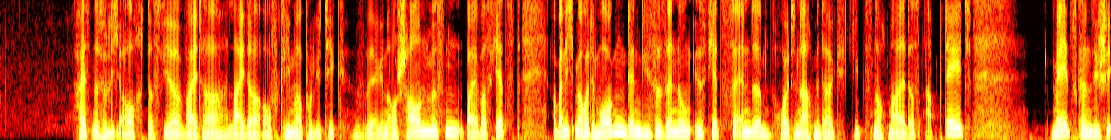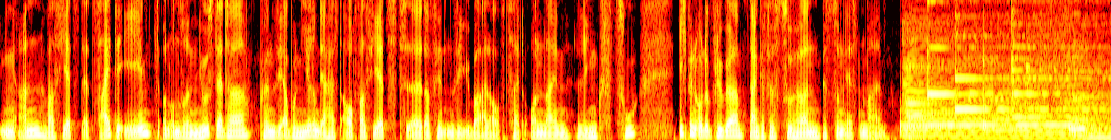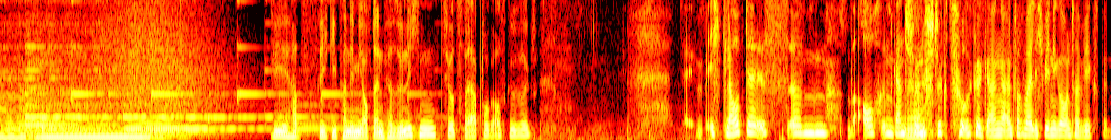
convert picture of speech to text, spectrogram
Heißt natürlich auch, dass wir weiter leider auf Klimapolitik sehr genau schauen müssen bei Was Jetzt. Aber nicht mehr heute Morgen, denn diese Sendung ist jetzt zu Ende. Heute Nachmittag gibt es nochmal das Update. Mails können Sie schicken an wasjetzt.zeit.de und unseren Newsletter können Sie abonnieren. Der heißt auch Was Jetzt. Äh, da finden Sie überall auf Zeit Online Links zu. Ich bin Ole Pflüger. Danke fürs Zuhören. Bis zum nächsten Mal. Wie hat sich die Pandemie auf deinen persönlichen CO2-Abdruck ausgewirkt? Ich glaube, der ist ähm, auch ein ganz ja. schönes Stück zurückgegangen, einfach weil ich weniger unterwegs bin.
